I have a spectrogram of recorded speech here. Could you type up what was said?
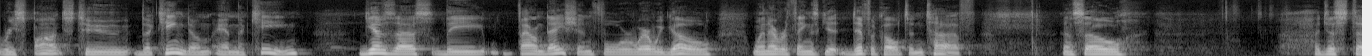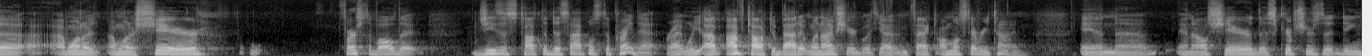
response to the kingdom and the king gives us the foundation for where we go whenever things get difficult and tough. And so I just uh, I want to I want to share first of all that Jesus taught the disciples to pray that, right? We, I've, I've, talked about it when I've shared with you. In fact, almost every time. And, uh, and I'll share the scriptures that Dean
